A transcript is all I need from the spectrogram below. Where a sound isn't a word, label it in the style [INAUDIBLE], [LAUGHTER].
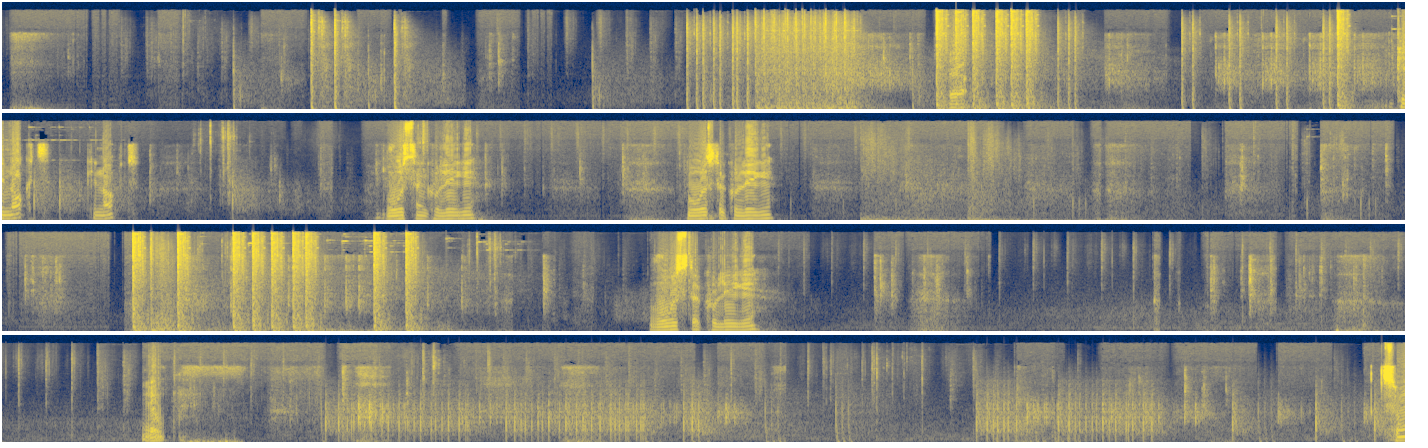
Genockt. Genockt. Wo ist dein Kollege? Wo ist der Kollege? Wo ist der Kollege?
